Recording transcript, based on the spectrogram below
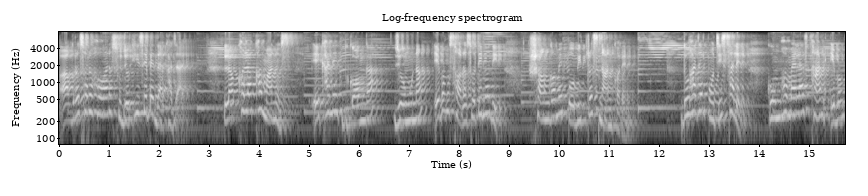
অগ্রসর হওয়ার সুযোগ হিসেবে দেখা যায়। লক্ষ লক্ষ মানুষ এখানে গঙ্গা, যমুনা এবং সরস্বতী নদীর সঙ্গমে পবিত্র স্নান করেন। দু হাজার পঁচিশ সালের কুম্ভ মেলা স্থান এবং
